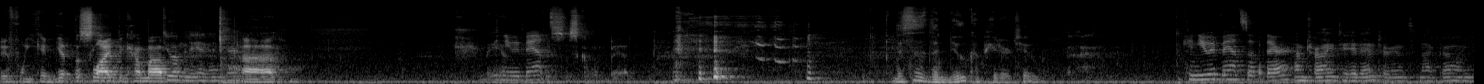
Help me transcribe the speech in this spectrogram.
if we can get the slide to come up. Do you want me to hit enter? uh, Can you advance? This is going bad. This is the new computer too. Can you advance up there? I'm trying to hit enter and it's not going.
